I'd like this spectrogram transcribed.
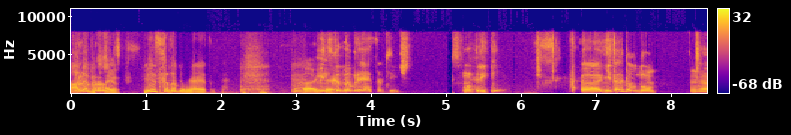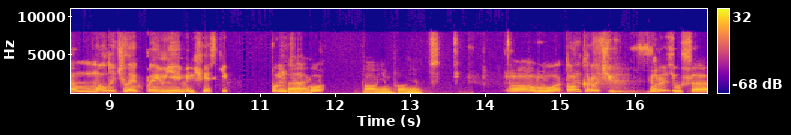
Одобряю. Минск одобряет. Минск одобряет, отлично. Смотри, э, не так давно э, молодой человек по имени Эмиль Хески, помните так, такого? Помним, помним. Э, вот, он, короче, выразился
